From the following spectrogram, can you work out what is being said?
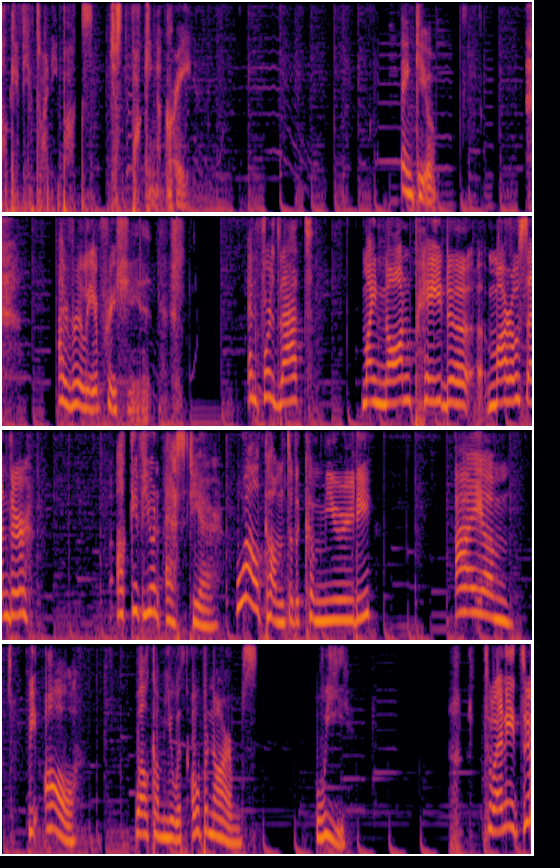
I'll give you 20 bucks. Just fucking agree. Thank you. I really appreciate it. And for that, my non-paid uh, Maro sender, I'll give you an S tier. Welcome to the community. I um we all welcome you with open arms. We 22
